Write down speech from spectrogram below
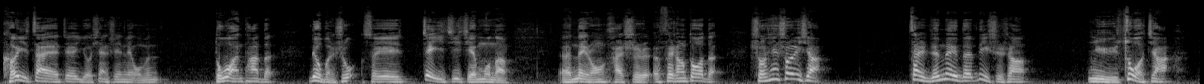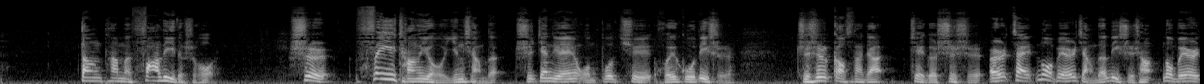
可以在这有限时间内我们读完他的六本书。所以这一集节目呢，呃，内容还是非常多的。首先说一下，在人类的历史上，女作家当她们发力的时候。是非常有影响的。时间的原因，我们不去回顾历史，只是告诉大家这个事实。而在诺贝尔奖的历史上，诺贝尔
